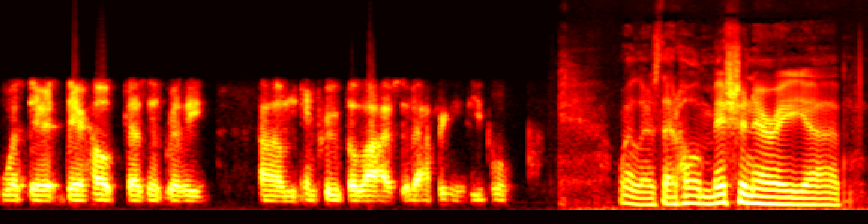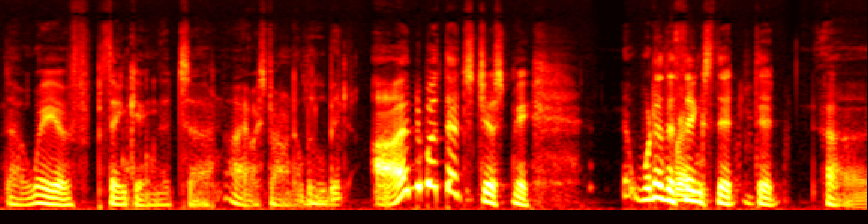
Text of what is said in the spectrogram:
what their their help doesn't really um, improve the lives of African people. Well, there's that whole missionary uh, uh, way of thinking that uh, I always found a little bit odd, but that's just me. One of the Right. things that that uh,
